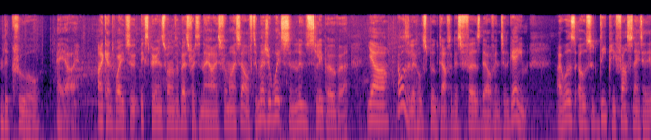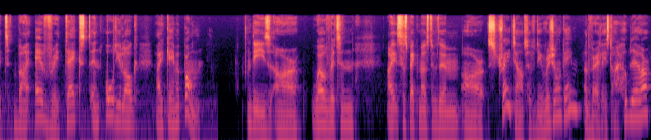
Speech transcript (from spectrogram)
the cruel AI. I can't wait to experience one of the best written AIs for myself, to measure wits and lose sleep over. Yeah, I was a little spooked after this first delve into the game. I was also deeply fascinated by every text and audio log I came upon. These are well written. I suspect most of them are straight out of the original game, at the very least I hope they are.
